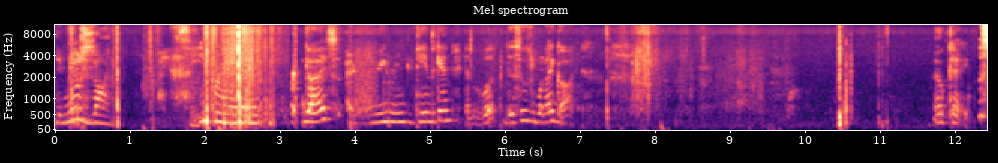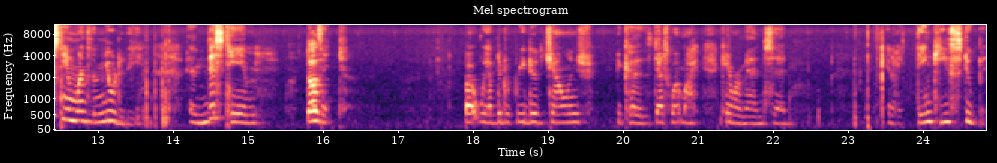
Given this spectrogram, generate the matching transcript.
The news is on. My favorite. Guys, I rearranged the teams again, and look, this is what I got. Okay, this team wins the immunity, and this team doesn't. But we have to redo the challenge because that's what my cameraman said. And I think he's stupid.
